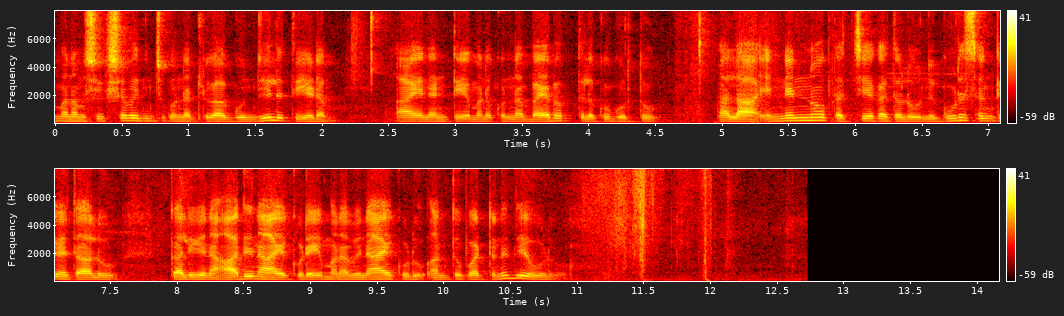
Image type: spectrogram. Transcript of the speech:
మనం శిక్ష విధించుకున్నట్లుగా గుంజీలు తీయడం ఆయనంటే మనకున్న భయభక్తులకు గుర్తు. అలా ఎన్నెన్నో ప్రత్యేకతలు నిగూఢ సంకేతాలు కలిగిన ఆదినాయకుడే మన వినాయకుడు అంతుపట్టని దేవుడు.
